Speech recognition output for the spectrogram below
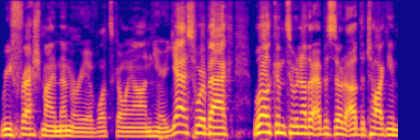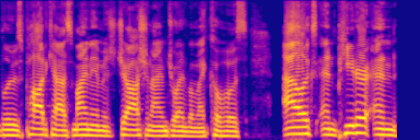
refresh my memory of what's going on here. Yes, we're back. Welcome to another episode of the Talking Blues podcast. My name is Josh, and I am joined by my co-hosts Alex and Peter. And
